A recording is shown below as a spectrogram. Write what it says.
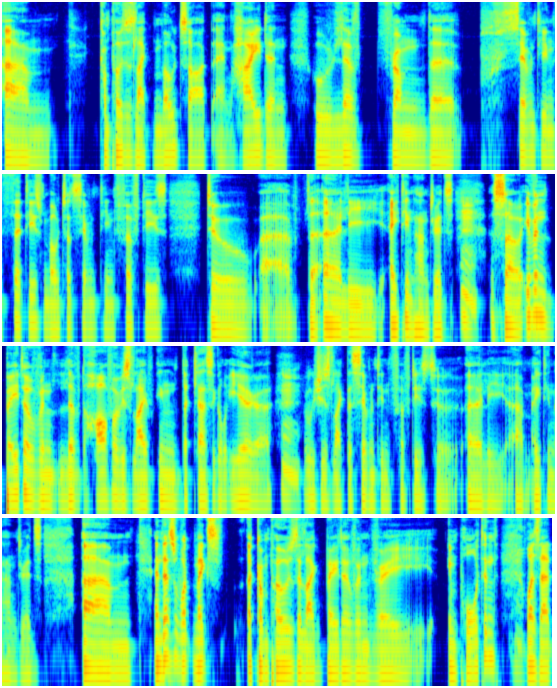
um, composers like Mozart and Haydn, who lived from the 1730s, Mozart 1750s to uh, the early 1800s. Mm. So even Beethoven lived half of his life in the classical era, Mm. which is like the 1750s to early um, 1800s. Um, and that's what makes a composer like Beethoven very important was that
